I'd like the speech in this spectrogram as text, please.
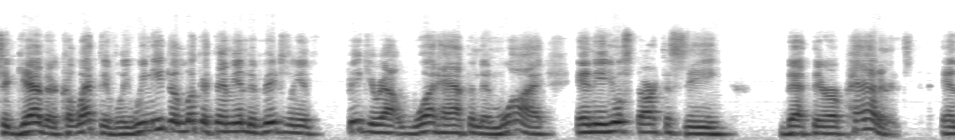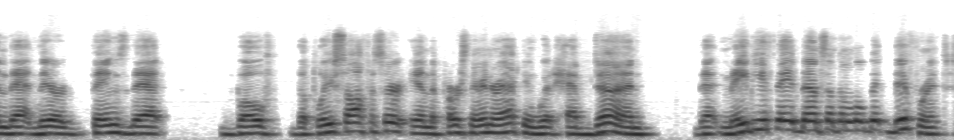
together collectively. We need to look at them individually and figure out what happened and why. And then you'll start to see that there are patterns and that there are things that both the police officer and the person they're interacting with have done that maybe if they had done something a little bit different,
